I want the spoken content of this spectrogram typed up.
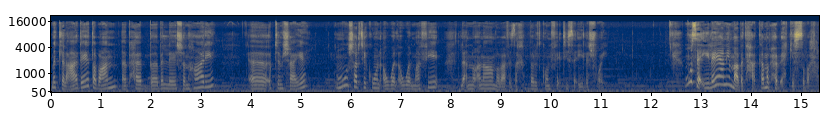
مثل العادة طبعا بحب بلش نهاري آه، بتمشاية مو شرط يكون أول أول ما فيق لأنه أنا ما بعرف إذا خبرتكم فئتي ثقيلة شوي. مو ثقيلة يعني ما بتحكى ما بحب أحكي الصبح.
